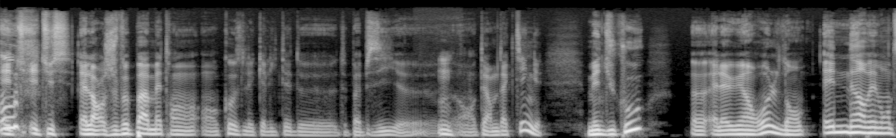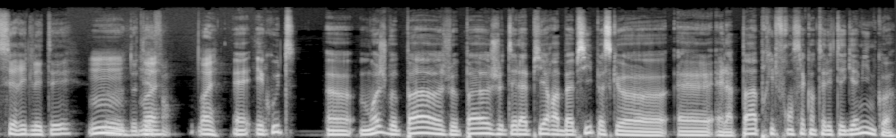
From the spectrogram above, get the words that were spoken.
Et ouf. tu, et tu- alors, je veux pas mettre en, en cause les qualités de, de Papsi euh, Mm. en termes d'acting, mais du coup, euh, elle a eu un rôle dans énormément de séries de l'été euh, Mm, de ouais. TF1. Ouais. Eh, écoute, euh, moi je veux pas, je veux pas jeter la pierre à Babsi parce que euh, elle, elle a pas appris le français quand elle était gamine, quoi.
